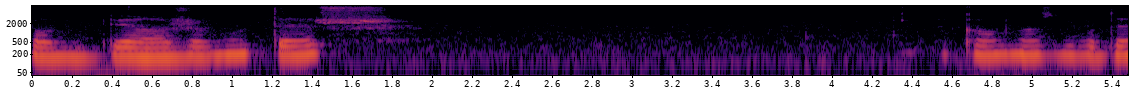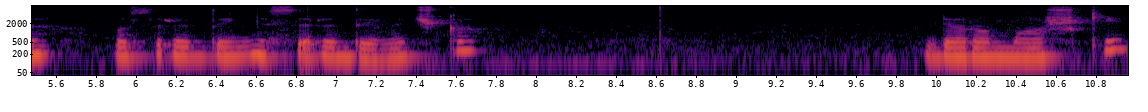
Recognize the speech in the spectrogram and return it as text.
Обв'яжемо теж. Така у нас буде посередині серединочка для ромашки.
